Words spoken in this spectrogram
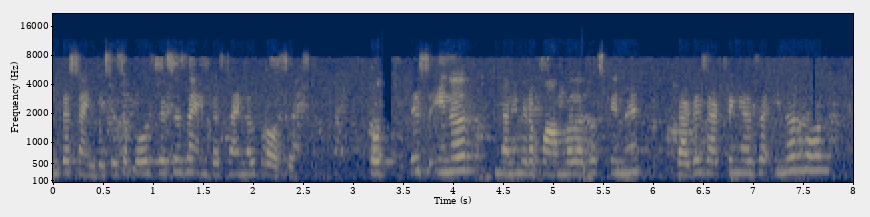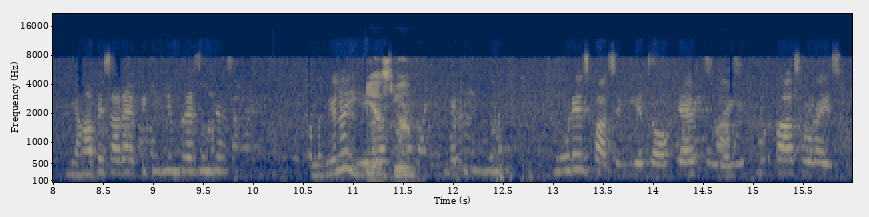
intestine जैसे suppose this is the intestinal process. तो दिस इनर यानी मेरा पाम वाला जो स्किन है that is acting as a inner wall यहाँ पे सारा एपिथेलियम प्रेजेंट है। समझिए ना? ये yes, फ़ूड इज़ पासिंग ये चौक है? फ़ूड है ये फ़ूड पास हो रहा है इसमें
